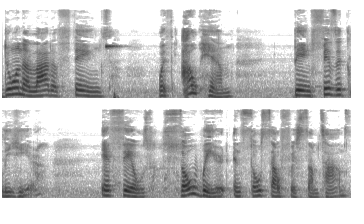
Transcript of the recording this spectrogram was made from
doing a lot of things without him being physically here, it feels so weird and so selfish sometimes,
